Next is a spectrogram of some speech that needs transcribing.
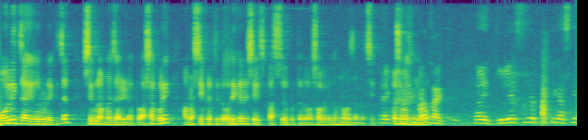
মৌলিক জায়গাগুলো রেখেছেন সেগুলো আমরা জারি রাখব। আশা করি আমরা শিক্ষার্থীদের অধিকারে সেই কাজ শুরু করতে পারব। সবাইকে ধন্যবাদ জানাচ্ছি। অসংখ্য ধন্যবাদ। ভাই জুলিয়াস সিজার কর্তৃক আজকে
